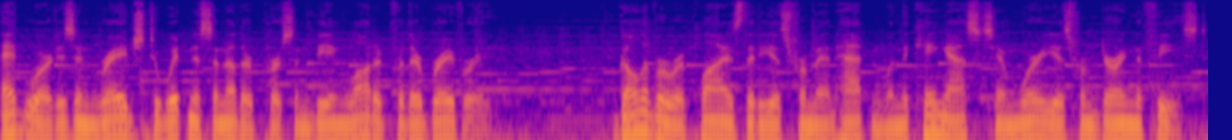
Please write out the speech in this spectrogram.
Edward is enraged to witness another person being lauded for their bravery. Gulliver replies that he is from Manhattan when the king asks him where he is from during the feast.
